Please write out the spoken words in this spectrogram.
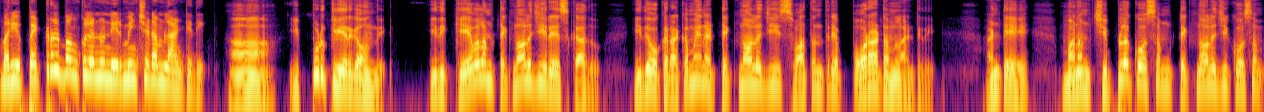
మరియు పెట్రోల్ బంకులను నిర్మించడం లాంటిది. ఇప్పుడు క్లియర్గా ఉంది. ఇది కేవలం టెక్నాలజీ రేస్ కాదు ఇది ఒక రకమైన టెక్నాలజీ స్వాతంత్ర్య పోరాటం లాంటిది. అంటే మనం చిప్ల కోసం టెక్నాలజీ కోసం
